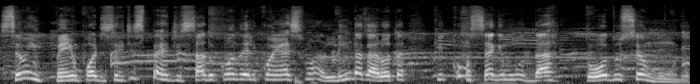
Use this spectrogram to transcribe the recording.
seu empenho pode ser desperdiçado quando ele conhece uma linda garota que consegue mudar todo o seu mundo.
